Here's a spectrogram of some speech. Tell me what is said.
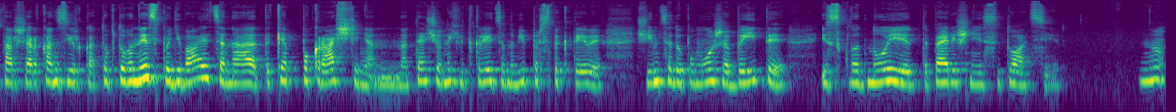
Старший аркан зірка. Тобто вони сподіваються на таке покращення, на те, що в них відкриються нові перспективи, що їм це допоможе вийти із складної теперішньої ситуації. Ну,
